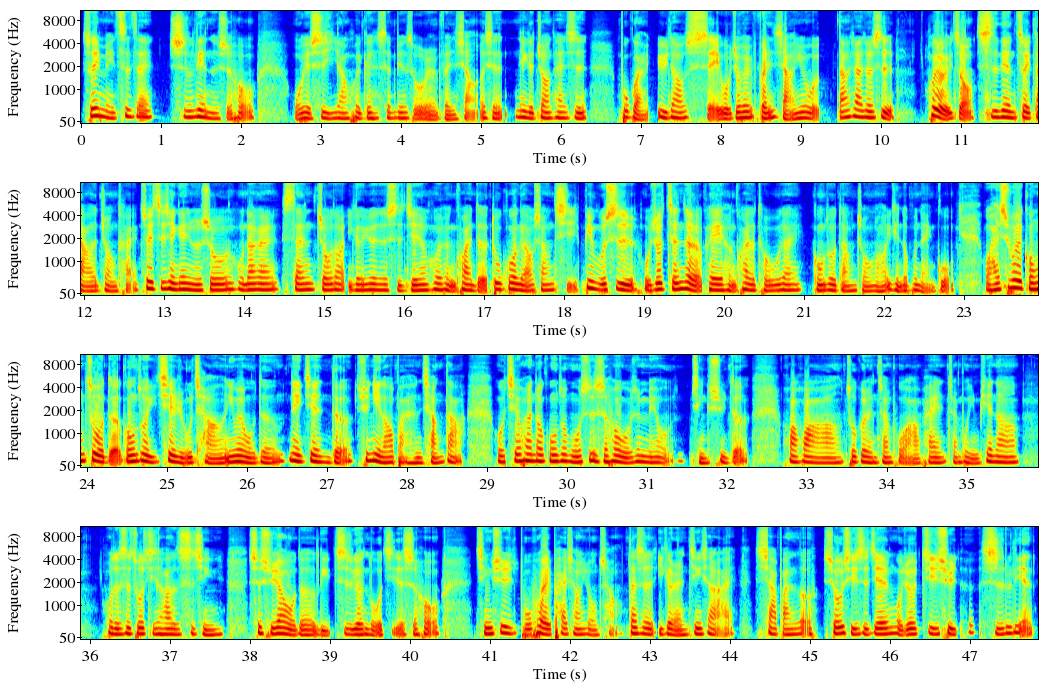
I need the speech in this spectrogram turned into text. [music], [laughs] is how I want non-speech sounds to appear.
所以每次在失恋的时候，我也是一样会跟身边所有人分享，而且那个状态是不管遇到谁，我就会分享，因为我当下就是。会有一种失恋最大的状态，所以之前跟你们说，我大概三周到一个月的时间会很快的度过疗伤期，并不是我就真的可以很快的投入在工作当中，然后一点都不难过。我还是会工作的，工作一切如常，因为我的内建的虚拟老板很强大。我切换到工作模式的时候，我是没有情绪的，画画啊，做个人占卜啊，拍占卜影片啊。或者是做其他的事情是需要我的理智跟逻辑的时候，情绪不会派上用场。但是一个人静下来，下班了，休息时间，我就继续的失恋，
